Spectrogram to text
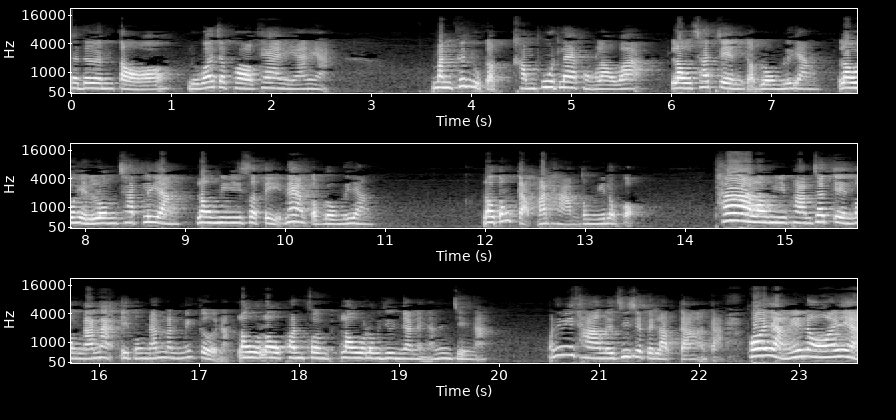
จะเดินต่อ หรือว่าจะพอแค่นี้เนี่ย มันขึ้นอยู่กับคำพูดแรกของเราว่า เราชัดเจนกับลมหรือยัง เราเห็นลมชัดหรือยัง เรามีสติแนบกับลมหรือยัง เราต้องกลับมาถามตรงนี้เราก่อนถ้าเรามีความชัดเจนตรงนั้นอะไอ้ตรงนั้นมันไม่เกิดอะเราเราคอนเฟิร์มเราเรายืนยันอย่างนั้นจริงๆนะมันไม่มีทางเลยที่จะเป็นหลับกลางอากาศ เพราะอย่างน้อยๆเนี่ย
